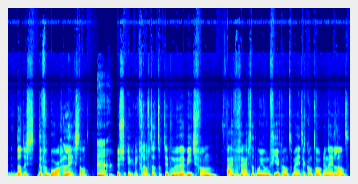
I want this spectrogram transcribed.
Dat is de verborgen leegstand. Ja. Dus ik, ik geloof dat op dit moment we hebben iets van 55 miljoen vierkante meter kantoor in Nederland.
